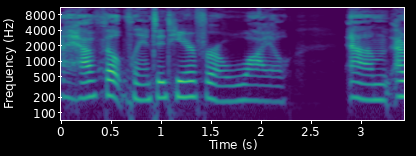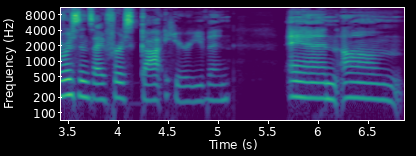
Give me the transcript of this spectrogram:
I have felt planted here for a while. Um ever since I first got here even. And um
